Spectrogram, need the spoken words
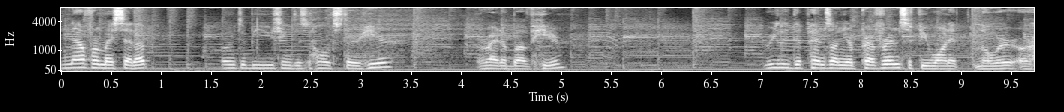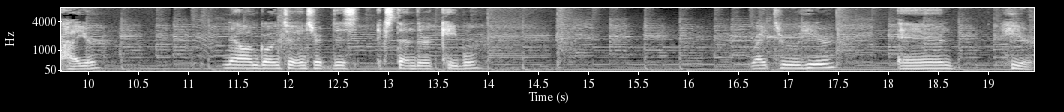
Now for my setup, I'm going to be using this holster here, right above here. Really depends on your preference if you want it lower or higher. Now I'm going to insert this extender cable right through here and here.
